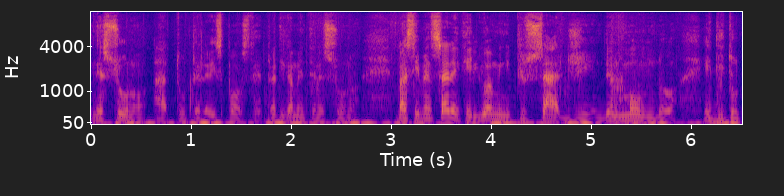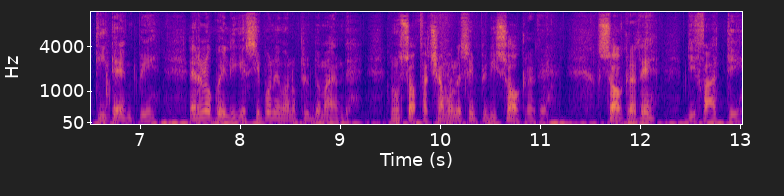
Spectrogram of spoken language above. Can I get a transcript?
nessuno ha tutte le risposte, praticamente nessuno. Basti pensare che gli uomini più saggi del mondo e di tutti i tempi erano quelli che si ponevano più domande. Non so, facciamo l'esempio di Socrate. Socrate, di fatti,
